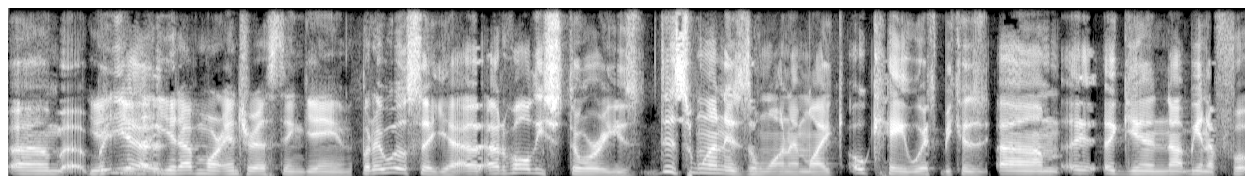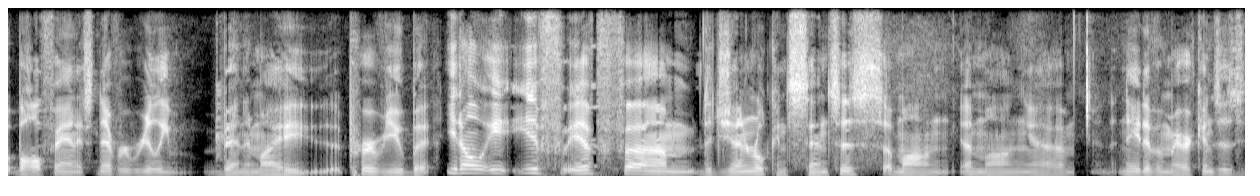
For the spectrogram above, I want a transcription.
um, You, but yeah, you'd, you'd have more interesting games. But I will say, yeah, out of all these stories, this one is the one I'm like okay with because, um, again, not being a football fan, it's never really been in my purview. But you know, if if um, the general consensus among among um Native Americans is,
